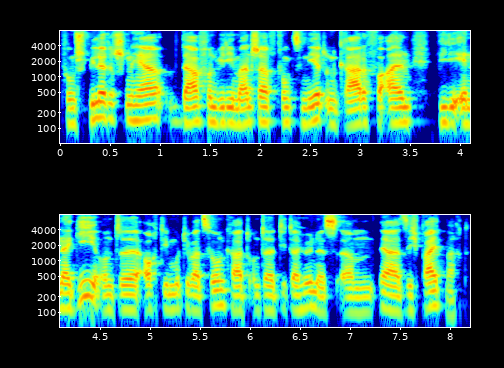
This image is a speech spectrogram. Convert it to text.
Vom Spielerischen her, davon, wie die Mannschaft funktioniert und gerade vor allem, wie die Energie und äh, auch die Motivation gerade unter Dieter Höhnes ähm, ja, sich breit macht.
